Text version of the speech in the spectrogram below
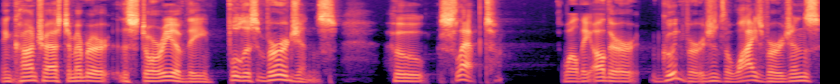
In contrast, remember the story of the foolish virgins who slept while the other good virgins, the wise virgins,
